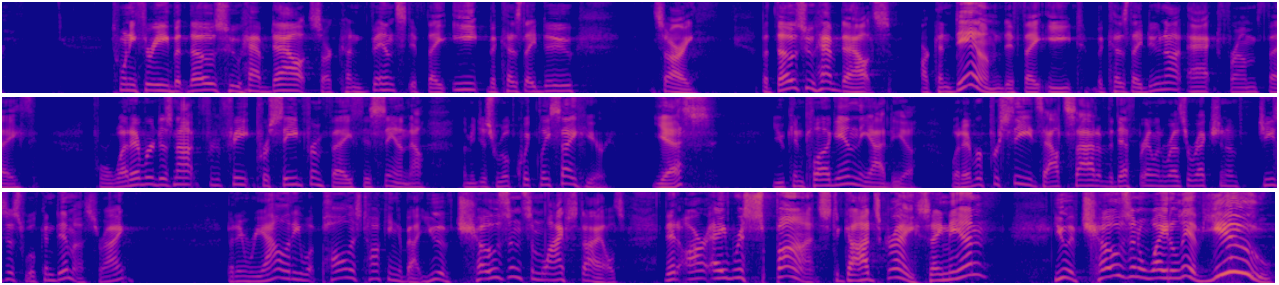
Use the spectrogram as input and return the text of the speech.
23, but those who have doubts are convinced if they eat because they do, sorry, but those who have doubts are condemned if they eat because they do not act from faith. For whatever does not proceed from faith is sin. Now, let me just real quickly say here yes, you can plug in the idea. Whatever proceeds outside of the death, burial, and resurrection of Jesus will condemn us, right? But in reality, what Paul is talking about, you have chosen some lifestyles that are a response to God's grace. Amen? You have chosen a way to live. You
